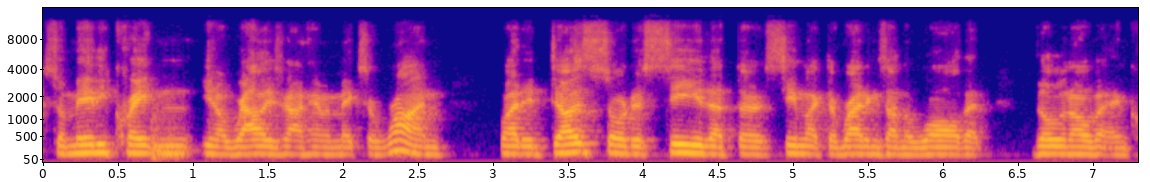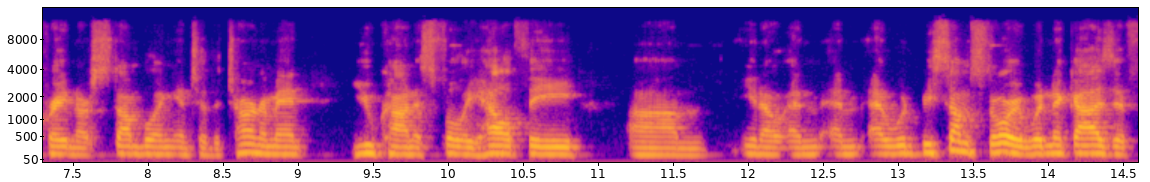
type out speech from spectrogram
So maybe Creighton, you know, rallies around him and makes a run. But it does sort of see that there seem like the writings on the wall that Villanova and Creighton are stumbling into the tournament. UConn is fully healthy. Um, you know, and, and and it would be some story, wouldn't it, guys, if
